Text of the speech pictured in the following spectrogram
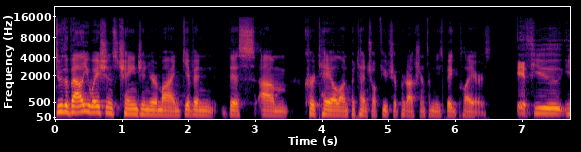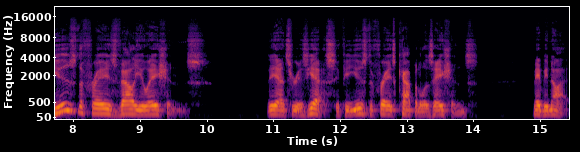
Do the valuations change in your mind given this um, curtail on potential future production from these big players? If you use the phrase valuations, the answer is yes. If you use the phrase capitalizations, maybe not.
